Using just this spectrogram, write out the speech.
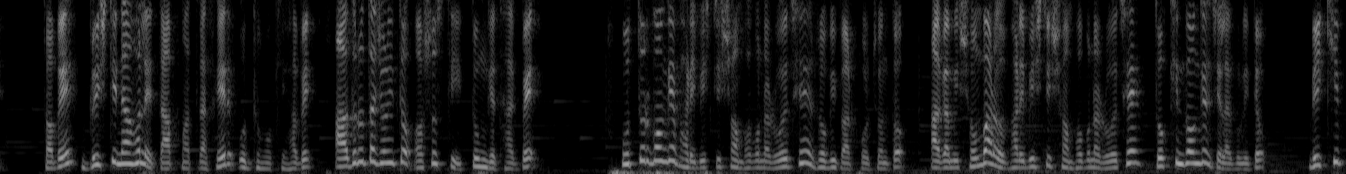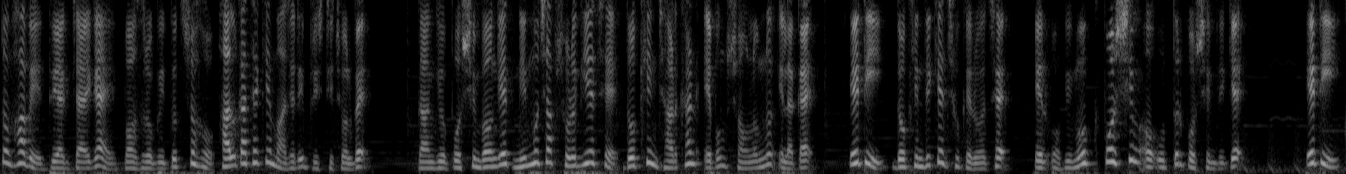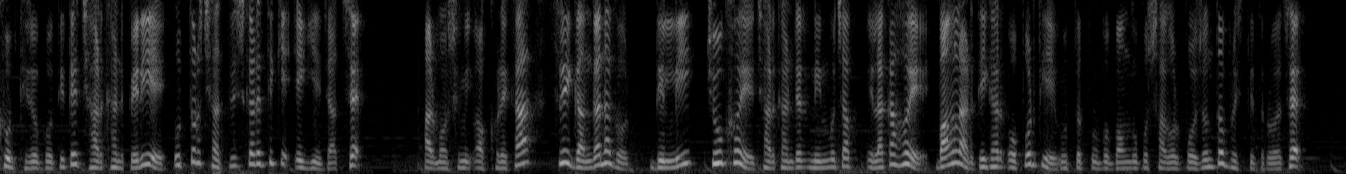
তবে বৃষ্টি না হলে তাপমাত্রা ফের ঊর্ধ্বমুখী হবে। আর্দ্রতাজনিত অস্বস্তি তুঙ্গে থাকবে। উত্তরবঙ্গে ভারী বৃষ্টির সম্ভাবনা রয়েছে রবিবার পর্যন্ত। আগামী সোমবারও ভারী বৃষ্টির সম্ভাবনা রয়েছে দক্ষিণবঙ্গের জেলাগুলিতেও। বিক্ষিপ্তভাবে দু এক জায়গায় বজ্রবিদ্যুৎ সহ হালকা থেকে মাঝারি বৃষ্টি চলবে। গাঙ্গীয় পশ্চিমবঙ্গের নিম্নচাপ সরে গিয়েছে দক্ষিণ ঝাড়খণ্ড এবং সংলগ্ন এলাকায়। এটি দক্ষিণ দিকে ঝুঁকে রয়েছে। এর অভিমুখ পশ্চিম ও উত্তর পশ্চিম দিকে। এটি খুব ধীর গতিতে ঝাড়খণ্ড পেরিয়ে উত্তর ছত্তিশগড়ের দিকে এগিয়ে যাচ্ছে। আর মৌসুমি অক্ষরেখা শ্রী গঙ্গানগর, দিল্লি, চুক হয়ে ঝাড়খণ্ডের নিম্নচাপ এলাকা হয়ে বাংলার দীঘার ওপর দিয়ে উত্তর পূর্ব বঙ্গোপসাগর পর্যন্ত বিস্তৃত রয়েছে।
